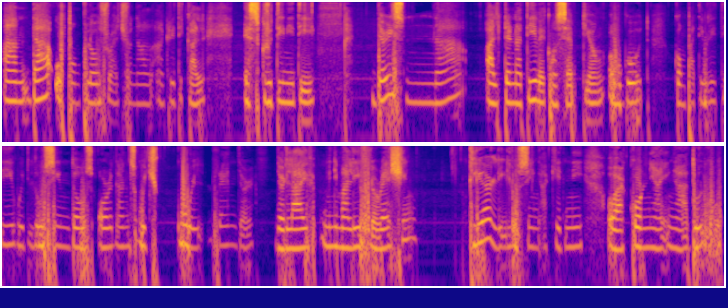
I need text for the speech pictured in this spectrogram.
And that upon close rational and critical scrutiny there is no alternative conception of good compatibility with losing those organs which will render their life minimally flourishing. Clearly, losing a kidney or a cornea in adulthood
